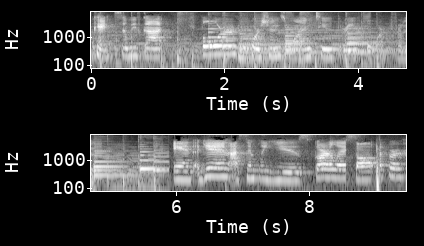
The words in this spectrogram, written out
Okay, so we've got four portions, one, two, three, four from And again, I simply use garlic, salt, pepper.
